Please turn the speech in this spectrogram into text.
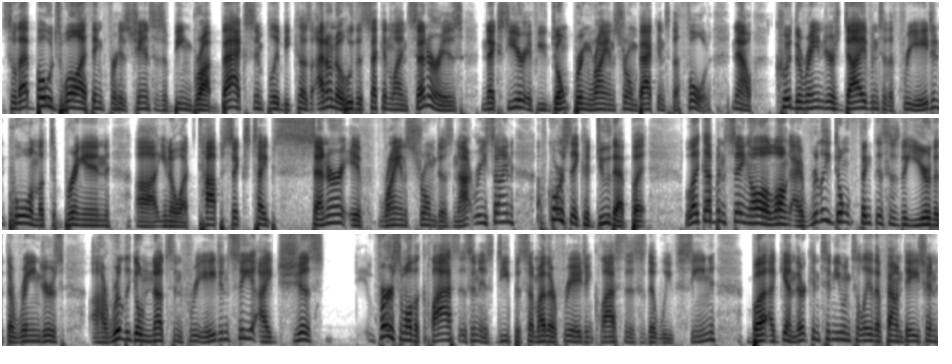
So that bodes well, I think, for his chances of being brought back simply because I don't know who the second line center is next year if you don't bring Ryan Strome back into the fold. Now, could the Rangers dive into the free agent pool and look to bring in, uh, you know, a top six type center if Ryan Strome does not resign? Of course, they could do that, but like I've been saying all along, I really don't think this is the year that the Rangers uh, really go nuts in free agency. I just first of all, the class isn't as deep as some other free agent classes that we've seen. But again, they're continuing to lay the foundation.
